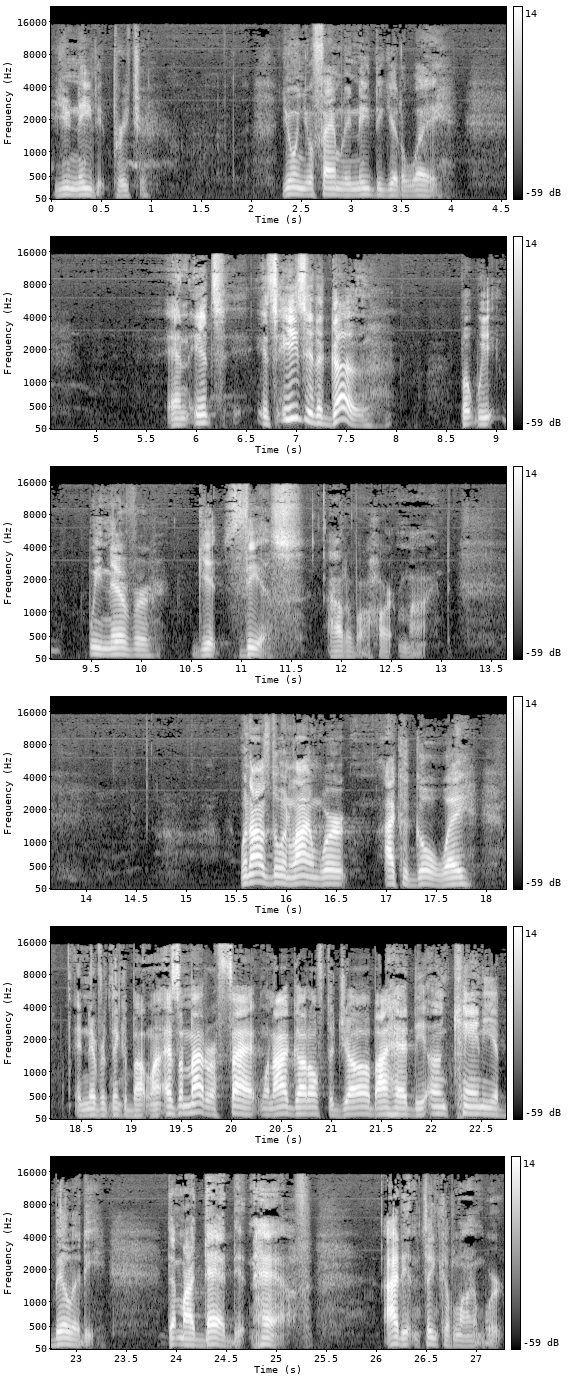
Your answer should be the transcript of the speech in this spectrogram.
you need it, preacher. You and your family need to get away. And it's, it's easy to go, but we, we never get this out of our heart and mind. When I was doing line work, I could go away and never think about line. As a matter of fact, when I got off the job, I had the uncanny ability that my dad didn't have. I didn't think of line work.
